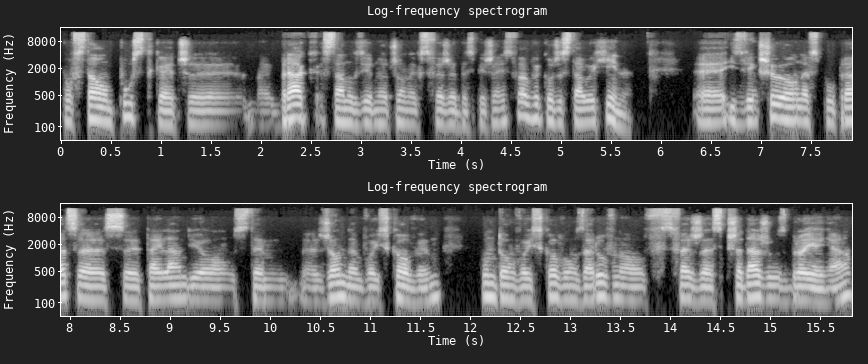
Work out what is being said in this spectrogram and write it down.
powstałą pustkę czy brak Stanów Zjednoczonych w sferze bezpieczeństwa wykorzystały Chiny. E, i zwiększyły one współpracę z Tajlandią, z tym e, rządem wojskowym, kuntą wojskową, zarówno w sferze sprzedaży uzbrojenia,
